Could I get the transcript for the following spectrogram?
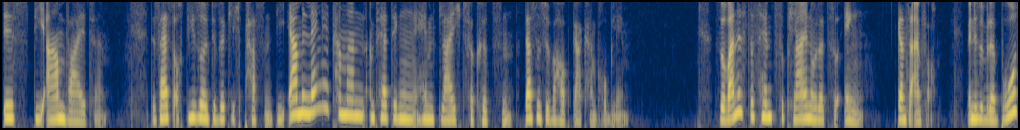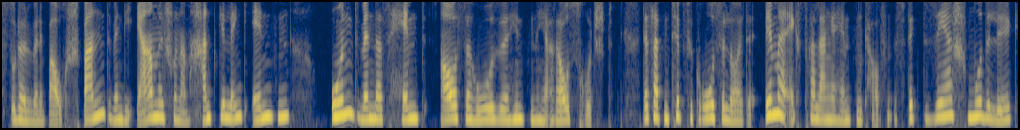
ist die Armweite. Das heißt, auch die sollte wirklich passen. Die Ärmellänge kann man am fertigen Hemd leicht verkürzen. Das ist überhaupt gar kein Problem. So, wann ist das Hemd zu klein oder zu eng? Ganz einfach. Wenn es über der Brust oder über den Bauch spannt, wenn die Ärmel schon am Handgelenk enden und wenn das Hemd aus der Hose hinten herausrutscht. Deshalb ein Tipp für große Leute. Immer extra lange Hemden kaufen. Es wirkt sehr schmuddelig,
